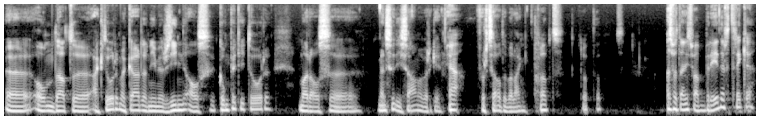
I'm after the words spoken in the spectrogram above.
Uh, omdat uh, actoren elkaar dan niet meer zien als competitoren, maar als uh, mensen die samenwerken ja. voor hetzelfde belang. Klopt, klopt, klopt. Als we het dan iets wat breder trekken,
